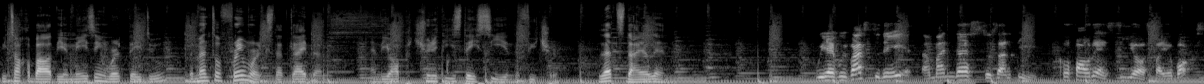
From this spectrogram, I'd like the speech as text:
We talk about the amazing work they do, the mental frameworks that guide them, and the opportunities they see in the future. Let's dial in. We have with us today Amanda Susanti, co-founder and CEO of Sayurbox,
